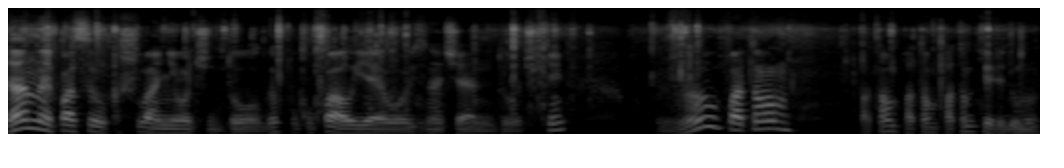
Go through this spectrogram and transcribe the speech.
Данная посылка шла не очень долго. Покупал я его изначально дочке. Ну, потом, потом, потом, потом передумал.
